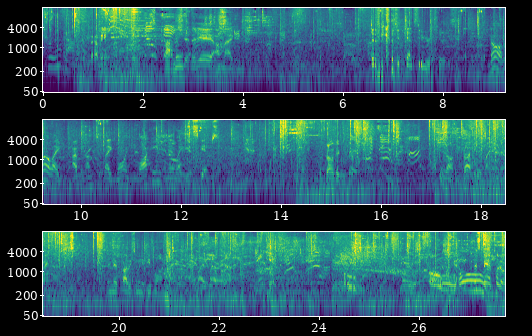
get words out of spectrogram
True valor. I mean, Ah, me. Shit, then yeah, yeah, I'm lagging. Just because you can't see your kills. No, no, like I'm, I'm t- like going, walking, and then like it skips. what's wrong with your control? Nothing's wrong with the control. I think it's my internet right now. I think there's probably too many people on my, my Wi-Fi right now. Oh, oh, oh, oh, this man put a oh,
